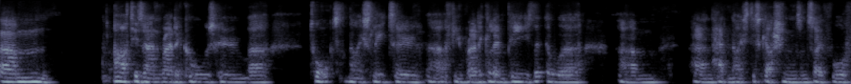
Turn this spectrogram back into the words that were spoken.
um, artisan radicals who uh, talked nicely to uh, a few radical MPs that there were um, and had nice discussions and so forth.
